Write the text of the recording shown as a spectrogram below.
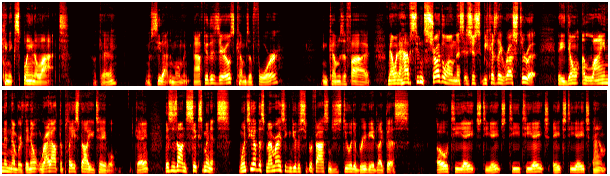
can explain a lot. Okay? You'll see that in a moment. After the zeros comes a four and comes a five. Now, when I have students struggle on this, it's just because they rush through it. They don't align the numbers. They don't write out the place value table. Okay? This is on six minutes. Once you have this memorized, you can do this super fast and just do it abbreviated like this. O T H T H T T H H T H M.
